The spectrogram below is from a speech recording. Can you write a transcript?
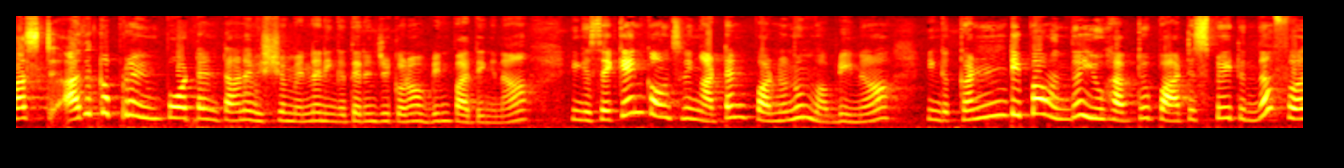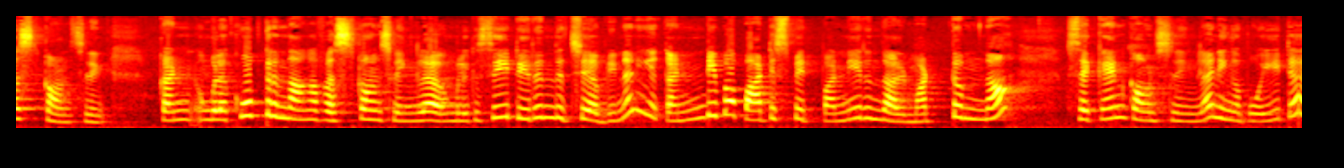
ஃபஸ்ட் அதுக்கப்புறம் இம்பார்ட்டண்ட்டான விஷயம் என்ன நீங்கள் தெரிஞ்சுக்கணும் அப்படின்னு பார்த்தீங்கன்னா நீங்கள் செகண்ட் கவுன்சிலிங் அட்டன் பண்ணணும் அப்படின்னா நீங்கள் கண்டிப்பாக வந்து you have to participate in the first counselling கண் உங்களை கூப்பிட்டுருந்தாங்க ஃபஸ்ட் கவுன்சிலிங்கில் உங்களுக்கு சீட் இருந்துச்சு அப்படின்னா நீங்கள் கண்டிப்பாக பார்ட்டிசிபேட் பண்ணியிருந்தால் மட்டும்தான் செகண்ட் கவுன்சிலிங்கில் நீங்கள் போயிட்டு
